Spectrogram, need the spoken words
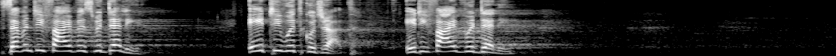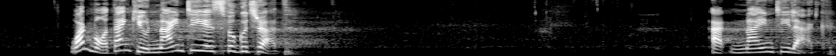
75 is with Delhi. 80 with Gujarat. 85 with Delhi. One more, thank you. 90 is for Gujarat. At 90 lakh.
